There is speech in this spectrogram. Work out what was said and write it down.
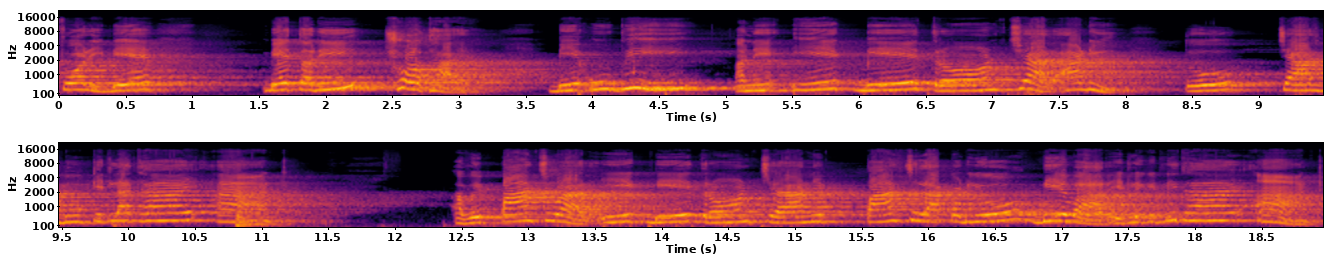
સોરી બે બે તરી છ થાય. બે ઊભી અને એક, બે, ત્રણ, ચાર આડી. તો ચાર દુ કેટલા થાય? આઠ. હવે પાંચ વાર. એક, બે, ત્રણ, ચાર ને પાંચ લાકડીઓ બે વાર. એટલે કેટલી થાય? આઠ.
